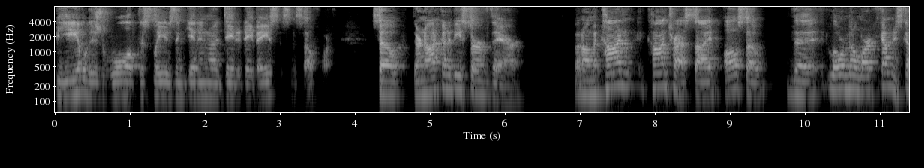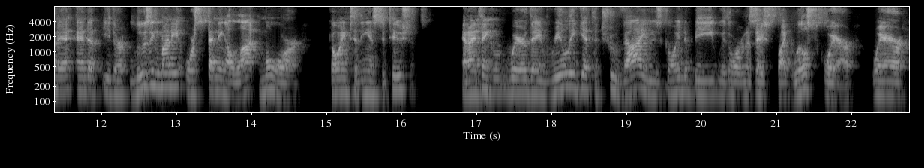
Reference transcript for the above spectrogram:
be able to just roll up the sleeves and get in on a day to day basis and so forth. So they're not going to be served there. But on the con- contrast side, also, the lower middle market company is going to end up either losing money or spending a lot more going to the institutions. And I think where they really get the true value is going to be with organizations like Wilsquare, where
